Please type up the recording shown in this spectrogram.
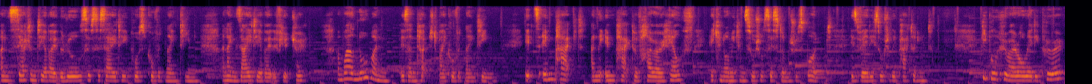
uncertainty about the rules of society post-COVID-19 and anxiety about the future. And while no one is untouched by COVID-19, its impact and the impact of how our health, economic and social systems respond is very socially patterned. People who are already poor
